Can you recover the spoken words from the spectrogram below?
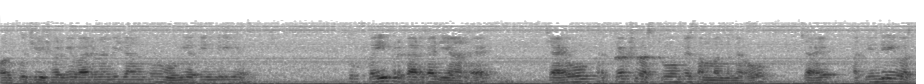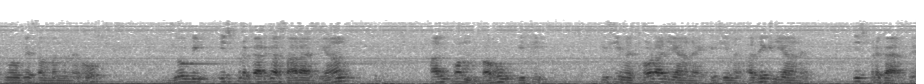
और कुछ ईश्वर के बारे में भी जानते हैं, वो भी अतीन्द्रिय है। तो कई प्रकार का ज्ञान है, चाहे वो प्रत्यक्ष वस्तुओं के संबंध में हो, चाहे अतीन्द्रिय वस्तुओं के संबंध में हो, जो भी इस प्रकार का सारा ज्ञान अल्पम बहु इति। किसी में थोड़ा ज्ञान है किसी में अधिक ज्ञान है। इस प्रकार से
